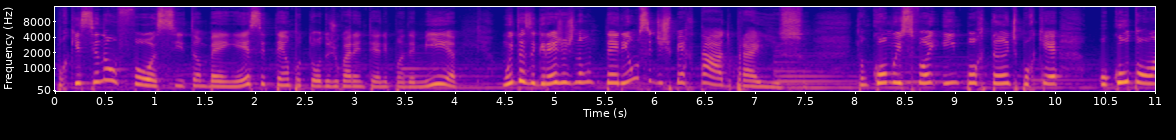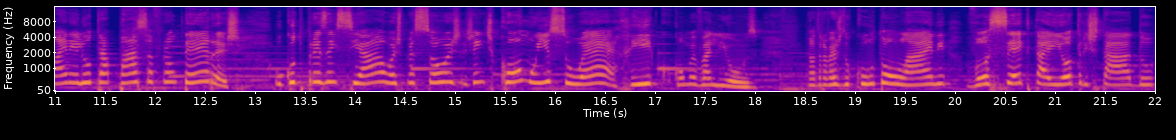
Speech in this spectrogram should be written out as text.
Porque se não fosse também esse tempo todo de quarentena e pandemia, muitas igrejas não teriam se despertado para isso. Então, como isso foi importante, porque o culto online ele ultrapassa fronteiras. O culto presencial, as pessoas, gente, como isso é rico, como é valioso. Então, através do culto online, você que está em outro estado,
